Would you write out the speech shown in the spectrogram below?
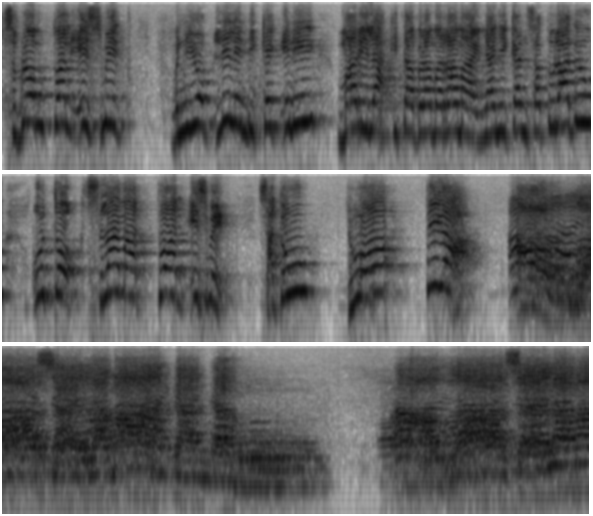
sebelum Tuan Ismit meniup lilin di kek ini, marilah kita beramai-ramai nyanyikan satu lagu untuk selamat Tuan Ismit. Satu, dua, tiga. Allah selamatkan kamu. Allah selamatkan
